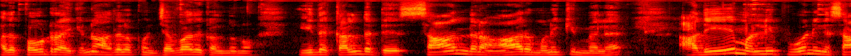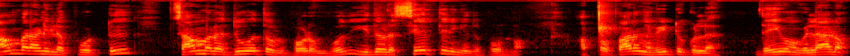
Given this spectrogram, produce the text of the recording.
அதை பவுடர் ஆக்கிக்கணும் அதில் கொஞ்சம் ஜவ்வாது கலந்துடணும். இதை கலந்துட்டு சாயந்தரம் ஆறு மணிக்கு மேலே அதே மல்லிப்பூவை நீங்கள் சாம்பிராணியில் போட்டு சாம்பாரை தூவத்தை போடும்போது இதோட சேர்த்து நீங்கள் இதை போடணும். அப்போ பாருங்கள் வீட்டுக்குள்ளே தெய்வம் விளையாடும்.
